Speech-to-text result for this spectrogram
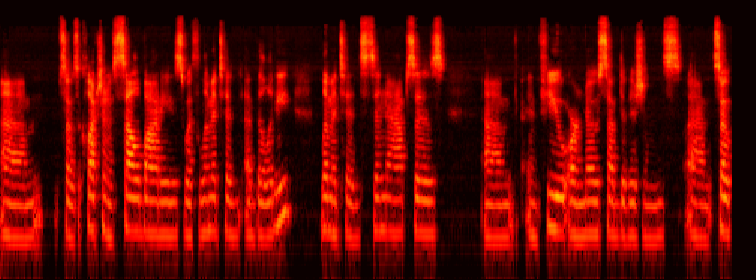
Um, so it's a collection of cell bodies with limited ability, limited synapses, um, and few or no subdivisions. Um, so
